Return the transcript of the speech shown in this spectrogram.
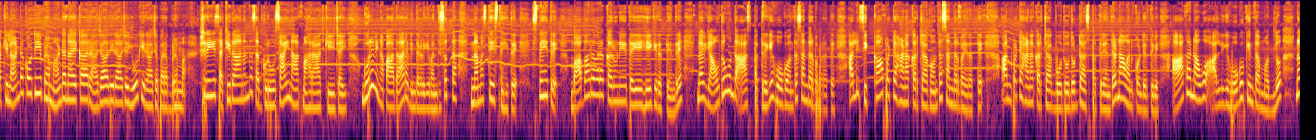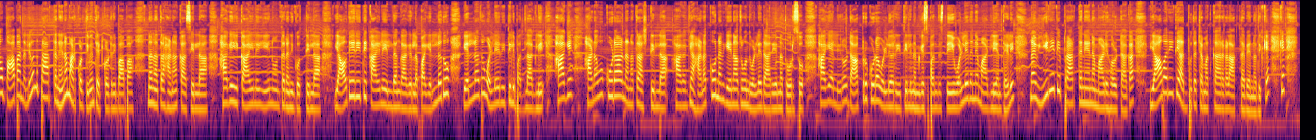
ಅಖಿಲಾಂಡಕೋಟಿ ಬ್ರಹ್ಮಾಂಡ ನಾಯಕ ರಾಜಾದಿರಾಜ ಯೋಗಿರಾಜ ಪರಬ್ರಹ್ಮ, ಶ್ರೀ ಸಚ್ಚಿದಾನಂದ ಸದ್ಗುರು ಸಾಯಿನಾಥ್ ಮಹಾರಾಜ್ ಕಿ ಜೈ. ಗುರುವಿನ ಪಾದಾರವಿಂದಗಳಿಗೆ ವಂದಿಸುತ್ತಾ ನಮಸ್ತೆ ಸ್ನೇಹಿತರೆ. ಸ್ನೇಹಿತರೆ, ಬಾಬಾರವರ ಕರುಣೆ, ದಯೆ ಹೇಗಿರುತ್ತೆ ಅಂದರೆ ನಾವು ಯಾವುದೋ ಒಂದು ಆಸ್ಪತ್ರೆಗೆ ಹೋಗುವಂಥ ಸಂದರ್ಭ ಬರುತ್ತೆ. ಅಲ್ಲಿ ಸಿಕ್ಕಾಪಟ್ಟೆ ಹಣ ಖರ್ಚಾಗುವಂಥ ಸಂದರ್ಭ ಇರುತ್ತೆ. ಅನ್ಪಟ್ಟೆ ಹಣ ಖರ್ಚಾಗ್ಬೋದು, ದೊಡ್ಡ ಆಸ್ಪತ್ರೆ ಅಂತ ನಾವು ಅಂದ್ಕೊಂಡಿರ್ತೀವಿ ಆಗ ನಾವು ಅಲ್ಲಿಗೆ ಹೋಗೋಕ್ಕಿಂತ ಮೊದಲು ನಾವು ಬಾಬಾನಲ್ಲಿ ಒಂದು ಪ್ರಾರ್ಥನೆಯನ್ನು ಮಾಡ್ಕೊಳ್ತೀವಿ ಅಂತ ಇಟ್ಕೊಳ್ರಿ ಬಾಬಾ. ನನ್ನ ಹತ್ರ ಹಣ ಕಾಸಿಲ್ಲ ಹಾಗೆ ಈ ಕಾಯಿಲೆ ಏನು ಅಂತ ನನಗೆ ಗೊತ್ತಿಲ್ಲ. ಯಾವುದೇ ರೀತಿ ಕಾಯಿಲೆ ಇಲ್ದಂಗೆ ಆಗಿರಲಪ್ಪ. ಎಲ್ಲದೂ ಎಲ್ಲದೂ ಒಳ್ಳೆಯ ರೀತಿಲಿ ಬದಲಾಗಲಿ. ಹಾಗೆ ಹಣವೂ ಕೂಡ ನನ್ನ ಹತ್ರ ಅಷ್ಟಿಲ್ಲ. ಹಾಗಾಗಿ ಹಣಕ್ಕೂ ನನಗೆ ಏನಾದರೂ ಒಂದು ಒಳ್ಳೆಯ ದಾರಿಯನ್ನು ತೋರಿಸು. ಹಾಗೆ ಅಲ್ಲಿರೋ ಡಾಕ್ಟ್ರು ಕೂಡ ಒಳ್ಳೆಯ ರೀತಿಯಲ್ಲಿ ನಮಗೆ ಸ್ಪಂದಿಸಿ ಒಳ್ಳೆಯದನ್ನೇ ಮಾಡಲಿ ಅಂಥೇಳಿ ನಾವು ಈ ರೀತಿ ಪ್ರಾರ್ಥನೆಯನ್ನು ಮಾಡಿ ಹೊರಟಾಗ ಯಾವ ರೀತಿ ಅದ್ಭುತ ಚಮತ್ಕಾರಗಳಾಗ್ತವೆ ಅನ್ನೋದಕ್ಕೆ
